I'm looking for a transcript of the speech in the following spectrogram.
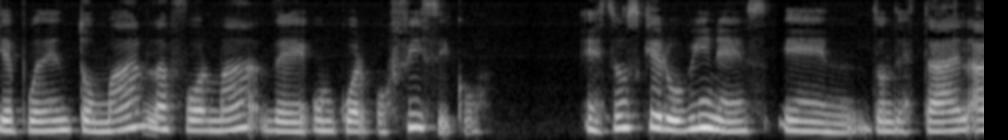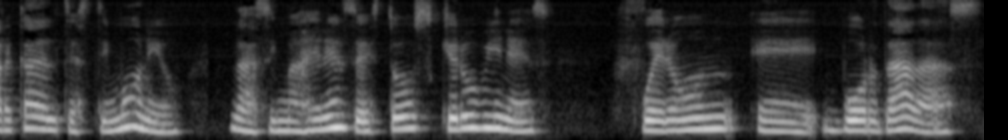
que pueden tomar la forma de un cuerpo físico. Estos querubines, en donde está el arca del testimonio, las imágenes de estos querubines fueron eh, bordadas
